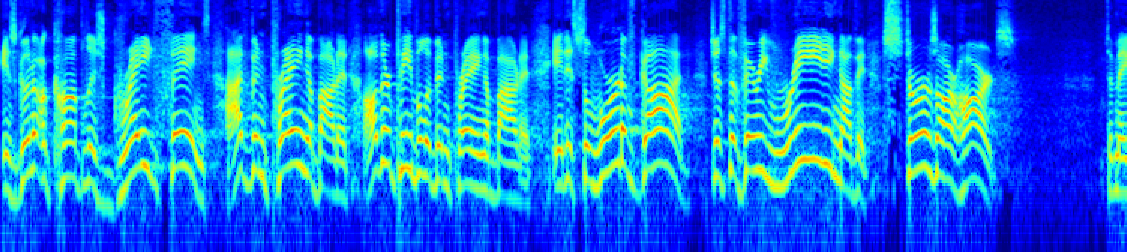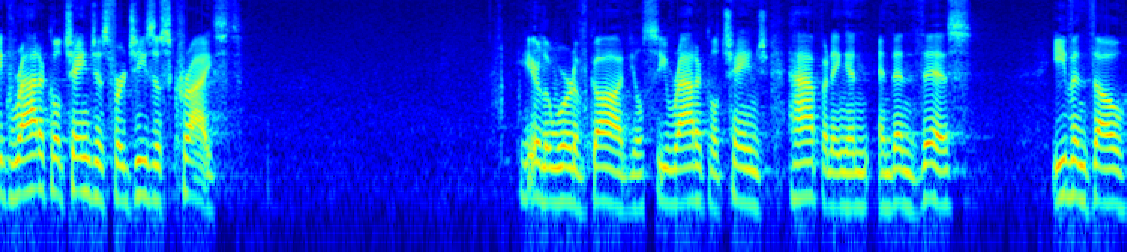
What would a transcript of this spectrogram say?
is going to accomplish great things. I've been praying about it. Other people have been praying about it. It is the word of God. Just the very reading of it stirs our hearts to make radical changes for Jesus Christ. Hear the word of God. You'll see radical change happening. And, and then this, even though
